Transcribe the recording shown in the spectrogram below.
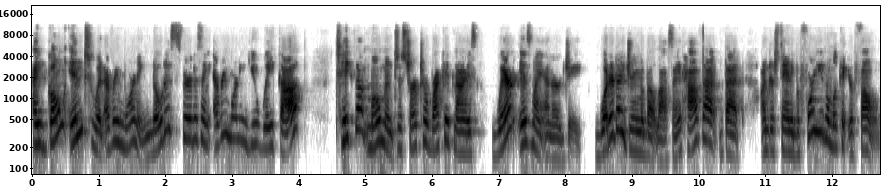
and go into it every morning. Notice Spirit is saying every morning you wake up, take that moment to start to recognize where is my energy? What did I dream about last night? Have that that understanding before you even look at your phone.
